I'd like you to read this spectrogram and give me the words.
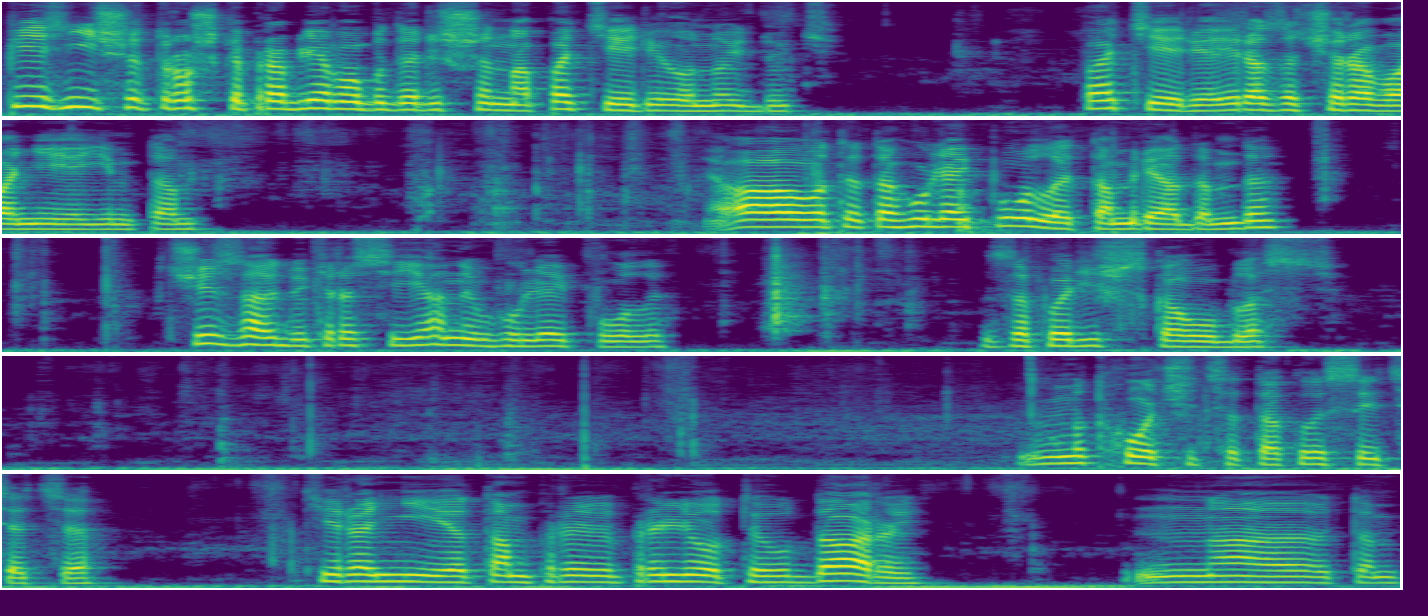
Пізніше трошки проблема буде рішена. Потері воно йдуть. Потеря і розочарування їм там. А вот это гуляй-поле там рядом, да? Чи зайдуть росіяни в гуляй-поле? Запорізька область. Ну, От хочеться так лисиця ця тиранія, там при, прильоти, удари на там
